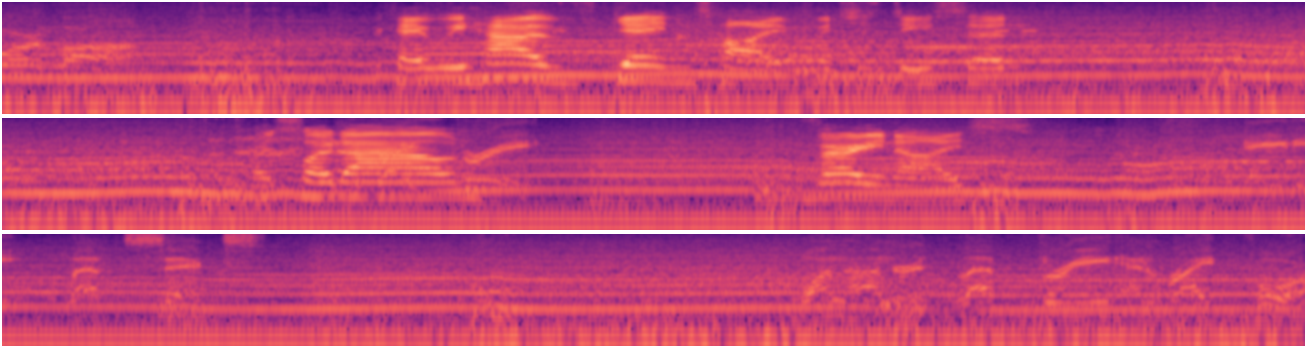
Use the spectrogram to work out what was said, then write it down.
4 long. Okay, we have gain time, which is decent. Right, slow down. Very nice. 80, left 6. 100, left 3 and right 4.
